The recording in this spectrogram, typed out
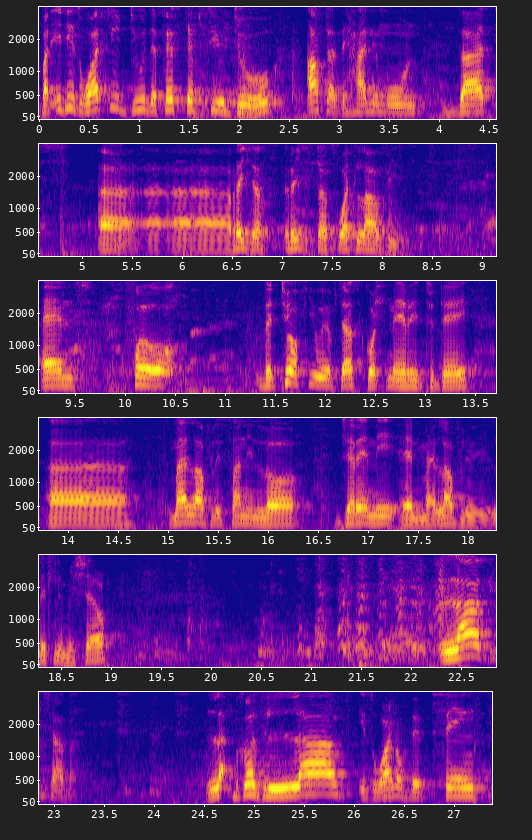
But it is what you do, the first steps you do after the honeymoon that uh, uh, uh, registers, registers what love is. And for the two of you who have just got married today, uh, my lovely son in law, Jeremy and my lovely little Michelle. love each other. Lo- because love is one of the things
